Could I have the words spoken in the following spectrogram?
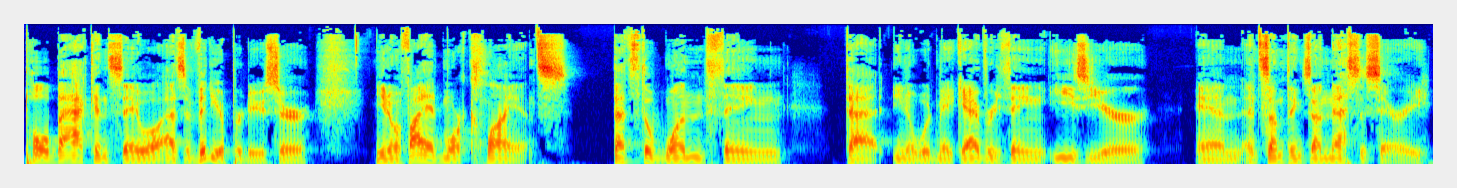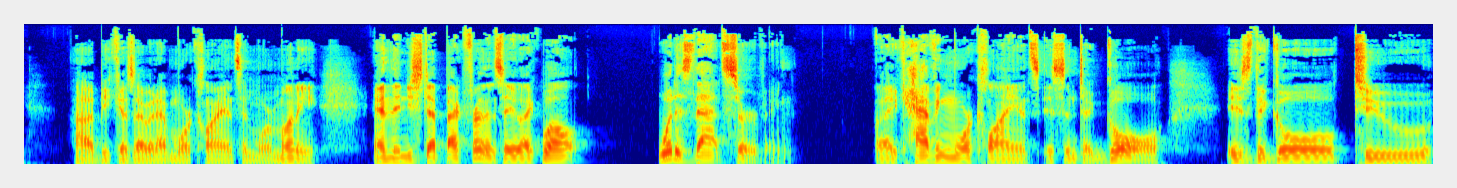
pull back and say, well, as a video producer, you know, if I had more clients, that's the one thing that you know would make everything easier and and something's unnecessary uh, because I would have more clients and more money. And then you step back further and say, like, well, what is that serving? Like having more clients isn't a goal. Is the goal to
